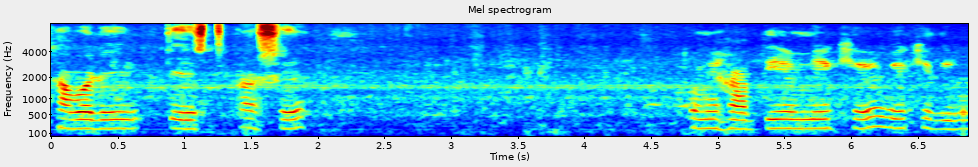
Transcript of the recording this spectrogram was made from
খাবারের টেস্ট আসে। আমি হাত দিয়ে মেখে রেখে দিব।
